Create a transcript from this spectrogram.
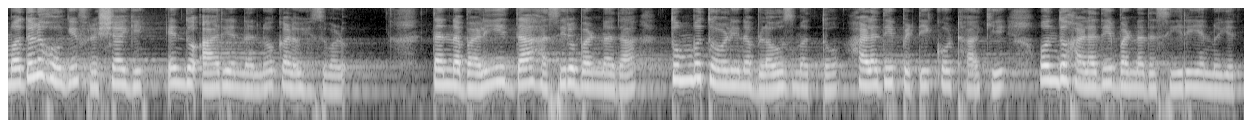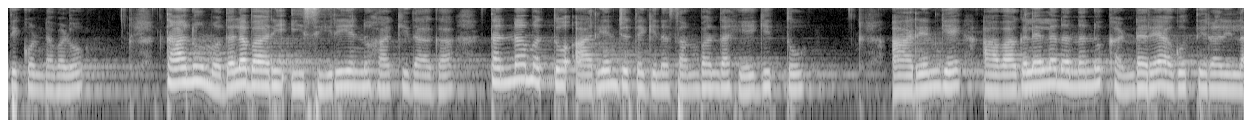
ಮೊದಲು ಹೋಗಿ ಫ್ರೆಶ್ ಆಗಿ ಎಂದು ಆರ್ಯನನ್ನು ಕಳುಹಿಸುವಳು. ತನ್ನ ಬಳಿಯಿದ್ದ ಹಸಿರು ಬಣ್ಣದ ತುಂಬು ತೋಳಿನ ಬ್ಲೌಸ್ ಮತ್ತು ಹಳದಿ ಪೆಟಿಕೋಟ್ ಹಾಕಿ ಒಂದು ಹಳದಿ ಬಣ್ಣದ ಸೀರೆಯನ್ನು ಎತ್ತಿಕೊಂಡವಳು. ತಾನು ಮೊದಲ ಬಾರಿ ಈ ಸೀರೆಯನ್ನು ಹಾಕಿದಾಗ ತನ್ನ ಮತ್ತು ಆರ್ಯನ್ ಜೊತೆಗಿನ ಸಂಬಂಧ ಹೇಗಿತ್ತು? ಆರ್ಯನ್ಗೆ ಆವಾಗಲೆಲ್ಲ ನನ್ನನ್ನು ಕಂಡರೆ ಆಗುತ್ತಿರಲಿಲ್ಲ.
